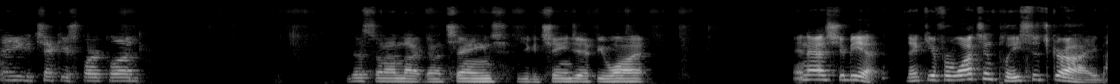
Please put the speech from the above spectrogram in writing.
Then you can check your spark plug. This one I'm not going to change. You can change it if you want. And that should be it. Thank you for watching. Please subscribe.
